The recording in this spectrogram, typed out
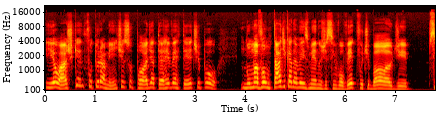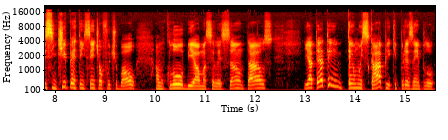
E eu acho que futuramente isso pode até reverter, tipo, numa vontade cada vez menos de se envolver com futebol, de se sentir pertencente ao futebol, a um clube, a uma seleção, tal. E até tem, tem um escape que, por exemplo,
